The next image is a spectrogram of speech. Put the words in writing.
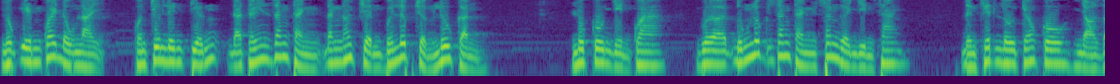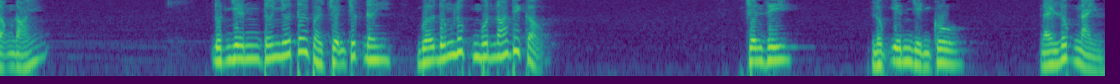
Lục Yên quay đầu lại, Còn chưa lên tiếng đã thấy Giang Thành đang nói chuyện với lớp trưởng Lưu Cần. Lúc cô nhìn qua Vừa đúng lúc Giang Thành xoay người nhìn sang Đừng khiết lôi kéo cô, nhỏ giọng nói. Đột nhiên tớ nhớ tới vài chuyện trước đây, Vừa đúng lúc muốn nói với cậu. Chuyện gì? Lục Yên nhìn cô. Ngay lúc này,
